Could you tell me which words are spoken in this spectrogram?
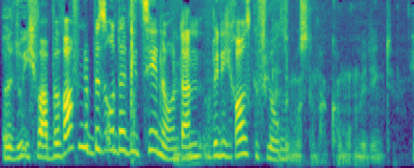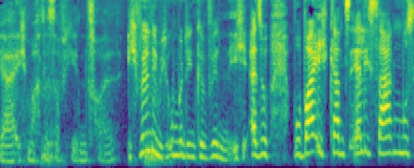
Äh, Du, ich war bewaffnet bis unter die Zähne und dann bin ich rausgeflogen. Du musst noch mal kommen, unbedingt. Ja, ich mache das auf jeden Fall. Ich will nämlich unbedingt gewinnen. Ich, also, wobei ich ganz ehrlich sagen muss,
